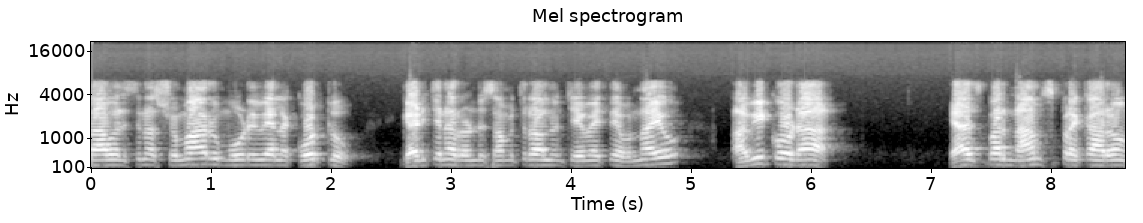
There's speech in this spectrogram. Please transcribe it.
రావాల్సిన సుమారు మూడు వేల కోట్లు గడిచిన రెండు సంవత్సరాల నుంచి ఏవైతే ఉన్నాయో అవి కూడా యాజ్ పర్ నామ్స్ ప్రకారం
